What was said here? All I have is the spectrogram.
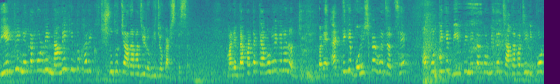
বিএনপির নেতাকর্মীর নামেই কিন্তু খালি শুধু চাঁদাবাজির অভিযোগ আসতেছে। মানে ব্যাপারটা কেমন হয়ে গেল না? মানে একদিকে বহিষ্কার হয়ে যাচ্ছে, অপরদিকে বিএনপি নেতাকর্মীদের চাঁদাবাজি রিপোর্ট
